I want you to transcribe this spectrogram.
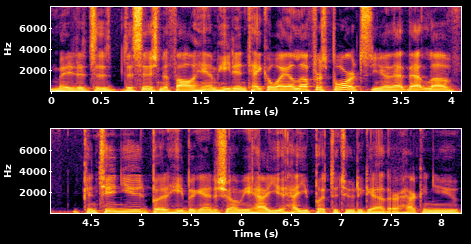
made d- decision to follow Him, He didn't take away a love for sports. You know that that love continued, but He began to show me how you how you put the two together. How can you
